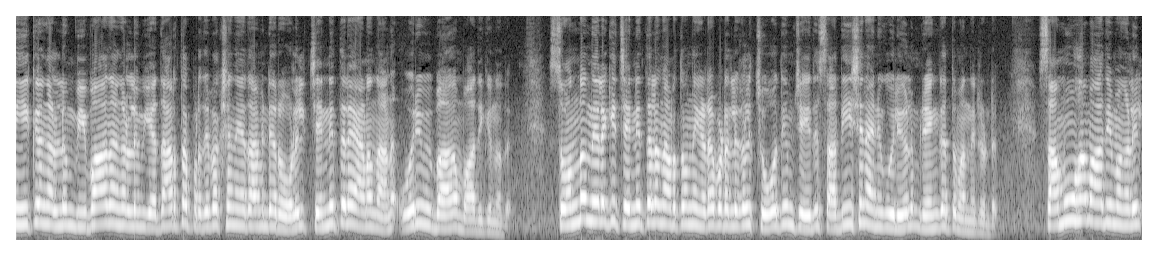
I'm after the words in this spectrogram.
നീക്കങ്ങളിലും വിവാദങ്ങളിലും യഥാർത്ഥ പ്രതിപക്ഷ നേതാവിന്റെ റോളിൽ ചെന്നിത്തലയാണെന്നാണ് ഒരു വിഭാഗം വാദിക്കുന്നത്. സ്വന്തം നിലയ്ക്ക് ചെന്നിത്തല നടത്തുന്ന ഇടപെടലുകൾ ചോദ്യം ചെയ്ത് സതീശൻ അനുകൂലികളും രംഗത്ത് വന്നിട്ടുണ്ട്. സമൂഹ മാധ്യമങ്ങളിൽ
